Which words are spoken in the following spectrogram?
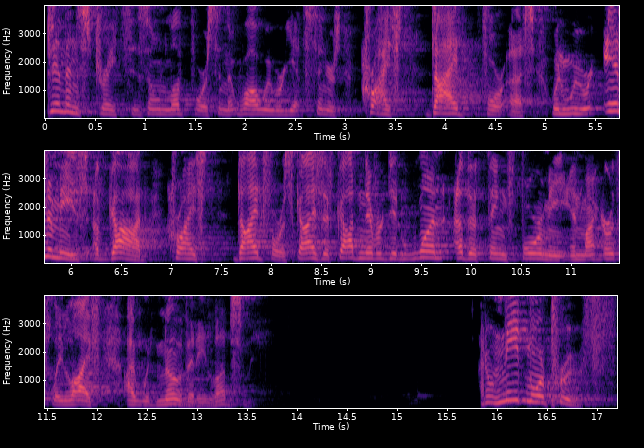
demonstrates his own love for us in that while we were yet sinners, Christ died for us. When we were enemies of God, Christ died for us. Guys, if God never did one other thing for me in my earthly life, I would know that he loves me. I don't need more proof.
